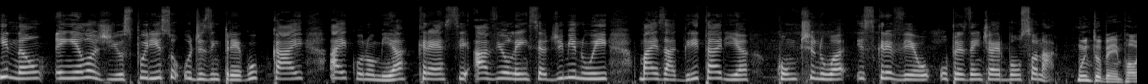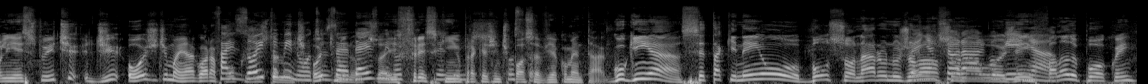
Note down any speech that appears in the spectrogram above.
e não em elogios. Por isso, o desemprego cai, a economia cresce, a violência diminui, mas a gritaria continua, escreveu o presidente Jair Bolsonaro. Muito bem, Paulinha, esse tweet de hoje de manhã, agora há Faz pouco, oito justamente. minutos, Oito é, dez aí, minutos o fresquinho para que a gente postou. possa vir a comentar. Guguinha, você tá que nem o Bolsonaro no Jornal Venha chorar, Nacional hoje, hein? Guguinha. Falando pouco, hein?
